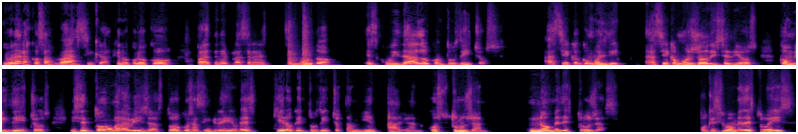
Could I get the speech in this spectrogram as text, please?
Y una de las cosas básicas que nos colocó para tener placer en este mundo es cuidado con tus dichos. Así como, así como yo, dice Dios, con mis dichos hice todo maravillas, todo cosas increíbles, quiero que tus dichos también hagan, construyan no me destruyas. Porque si vos me destruís,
